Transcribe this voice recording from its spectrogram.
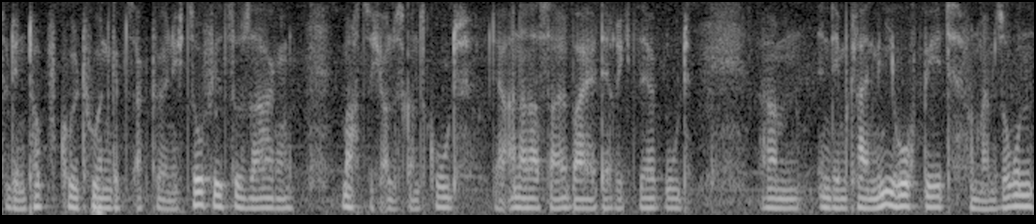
Zu den Topfkulturen gibt es aktuell nicht so viel zu sagen. Macht sich alles ganz gut. Der Ananas-Salbei, der riecht sehr gut. Ähm, in dem kleinen Mini-Hochbeet von meinem Sohn,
